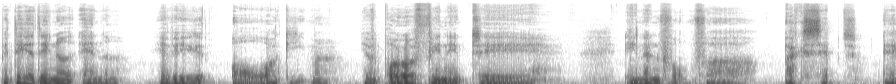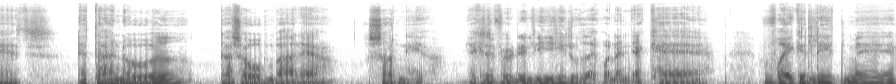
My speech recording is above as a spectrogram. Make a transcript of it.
Men det her, det er noget andet. Jeg vil ikke overgive mig. Jeg vil prøve at finde ind til en eller anden form for accept, at, at der er noget, der så åbenbart er sådan her. Jeg kan selvfølgelig lige helt ud af, hvordan jeg kan vrikke lidt med,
